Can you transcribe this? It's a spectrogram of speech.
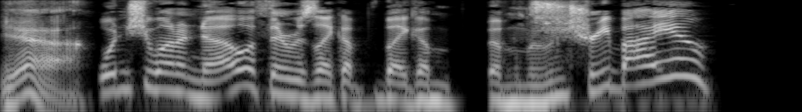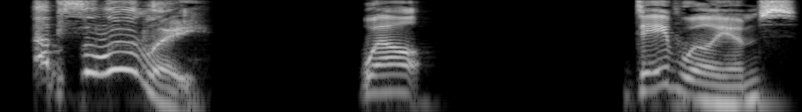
yeah, Wouldn't you want to know if there was like a like a, a moon tree by you? absolutely. Well, Dave Williams,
